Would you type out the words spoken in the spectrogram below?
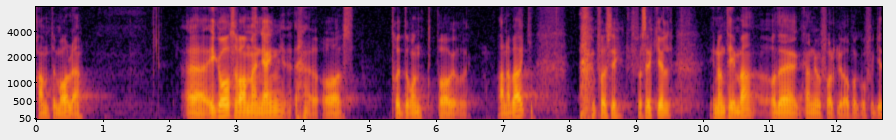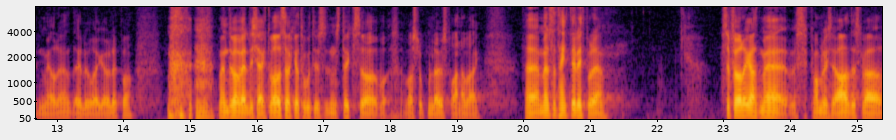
fram til målet. Uh, I går så var vi en gjeng og trudde rundt på Randaberg på, syk på, sykkel i noen timer. Og det kan jo folk lure på hvorfor gidder vi gjøre det. Det lurer jeg òg litt på. men det var veldig kjekt. Det var ca. 2000 stykk som var sluppet løs på Randaberg. Uh, men så tenkte jeg litt på det. Se for deg at vi kom liksom, ja, det skal være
